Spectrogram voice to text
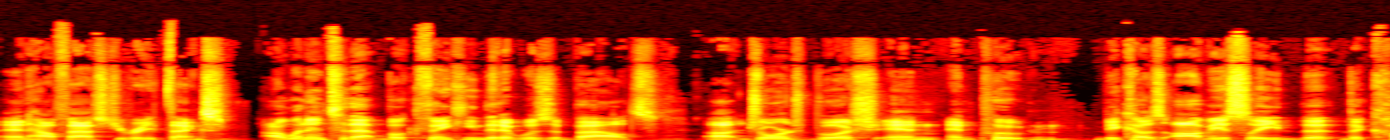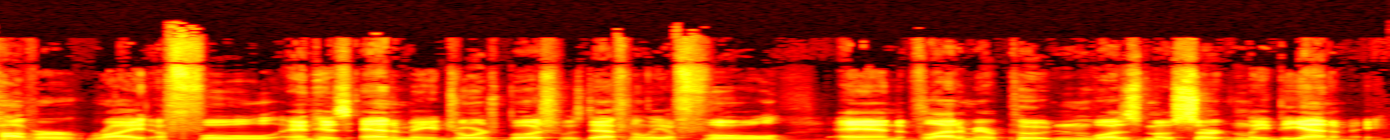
and how fast you read things. I went into that book thinking that it was about uh, George Bush and and Putin because obviously the the cover right, a fool and his enemy. George Bush was definitely a fool and Vladimir Putin was most certainly the enemy.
